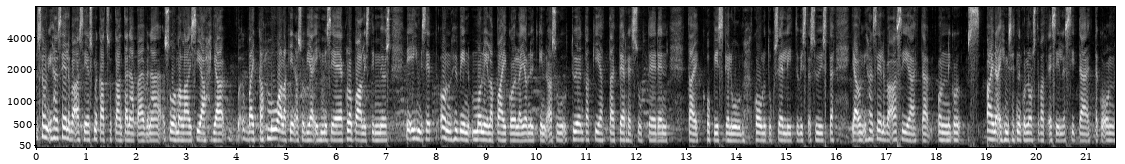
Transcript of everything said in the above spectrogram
se on ihan selvä asia, jos me katsotaan tänä päivänä suomalaisia ja vaikka muuallakin asuvia ihmisiä ja globaalisti myös, niin ihmiset on hyvin monilla paikoilla jo nytkin asuu työn takia tai perhesuhteiden tai opiskeluun, koulutukseen liittyvistä syistä. Ja on ihan selvä asia, että on niin aina ihmiset niin nostavat esille sitä, että kun on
